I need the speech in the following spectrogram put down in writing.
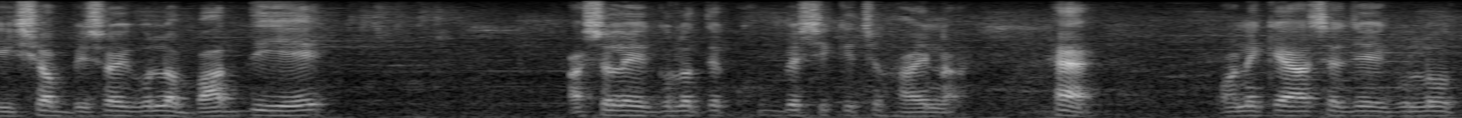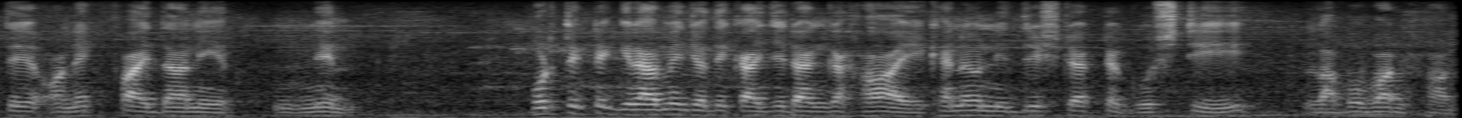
এইসব বিষয়গুলো বাদ দিয়ে আসলে এগুলোতে খুব বেশি কিছু হয় না। হ্যাঁ অনেকে আসে যে এগুলোতে অনেক ফায়দা নিয়ে, নেন। প্রত্যেকটা গ্রামে যদি কাজিরাঙ্গা হয়, এখানেও নির্দিষ্ট একটা গোষ্ঠী লাভবান হন।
